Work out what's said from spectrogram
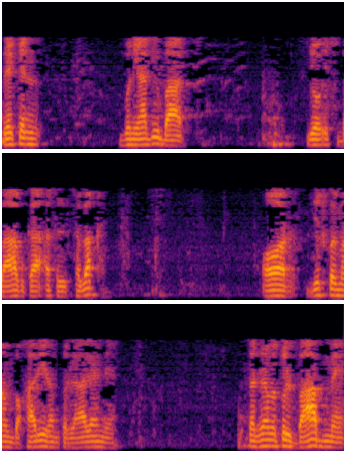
لیکن بنیادی بات جو اس باب کا اصل سبق ہے اور جس کو امام بخاری رحمۃ اللہ علیہ نے ترجمت الباب میں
